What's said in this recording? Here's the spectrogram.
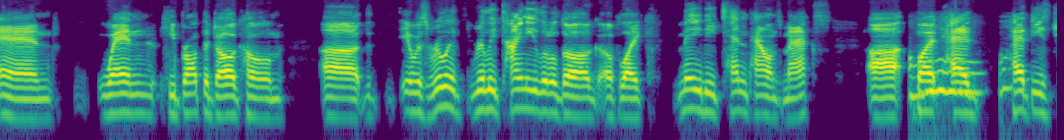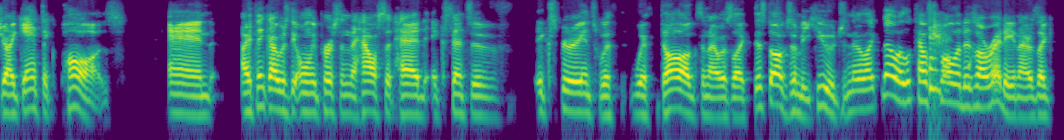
and when he brought the dog home, uh, it was really really tiny little dog of like maybe ten pounds max, uh, but had oh. had these gigantic paws, and I think I was the only person in the house that had extensive experience with with dogs, and I was like, this dog's gonna be huge, and they're like, no, look how small it is already, and I was like,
